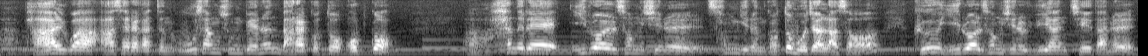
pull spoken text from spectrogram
아, 바알과 아세라 같은 우상 숭배는 말할 것도 없고 아, 하늘의 1월 성신을 섬기는 것도 모자라서 그 1월 성신을 위한 제단을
